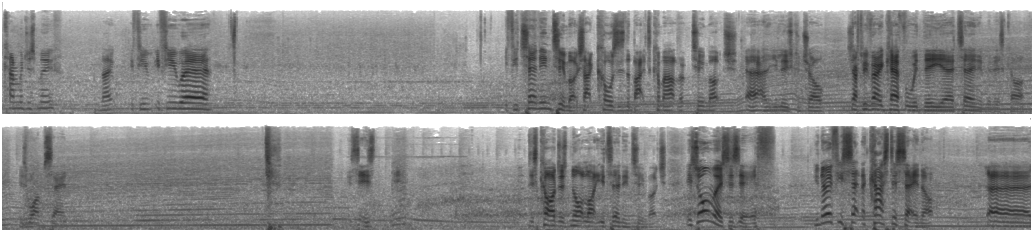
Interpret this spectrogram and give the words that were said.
camera just move? No. If you if you uh if you turn in too much, that causes the back to come out too much, uh, and you lose control. So you have to be very careful with the uh, turning with this car. Is what I'm saying. it's, it's, it, this car does not like you turning too much. It's almost as if, you know, if you set the caster setting up uh,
